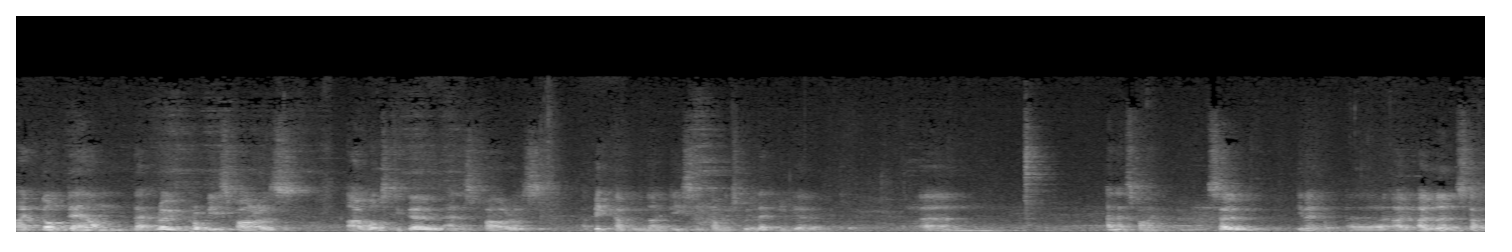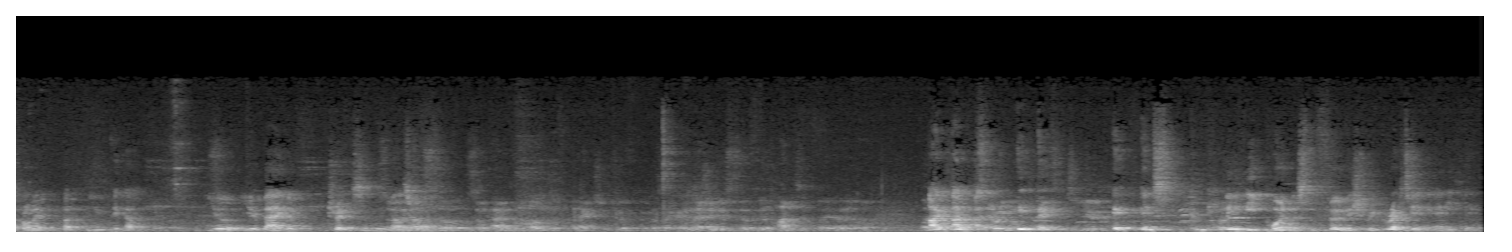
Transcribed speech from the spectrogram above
I'd gone down that road probably as far as I wanted to go and as far as a big company like DC Comics would let me go. Um, and that's fine. So, you know, uh, I, I learned stuff from it, but you pick up your, your bag of tricks and move So there's also some kind of positive connection to it, because I can imagine you still feel hunted by it. I- I- I- it- it. It, it's completely pointless and foolish regretting anything.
